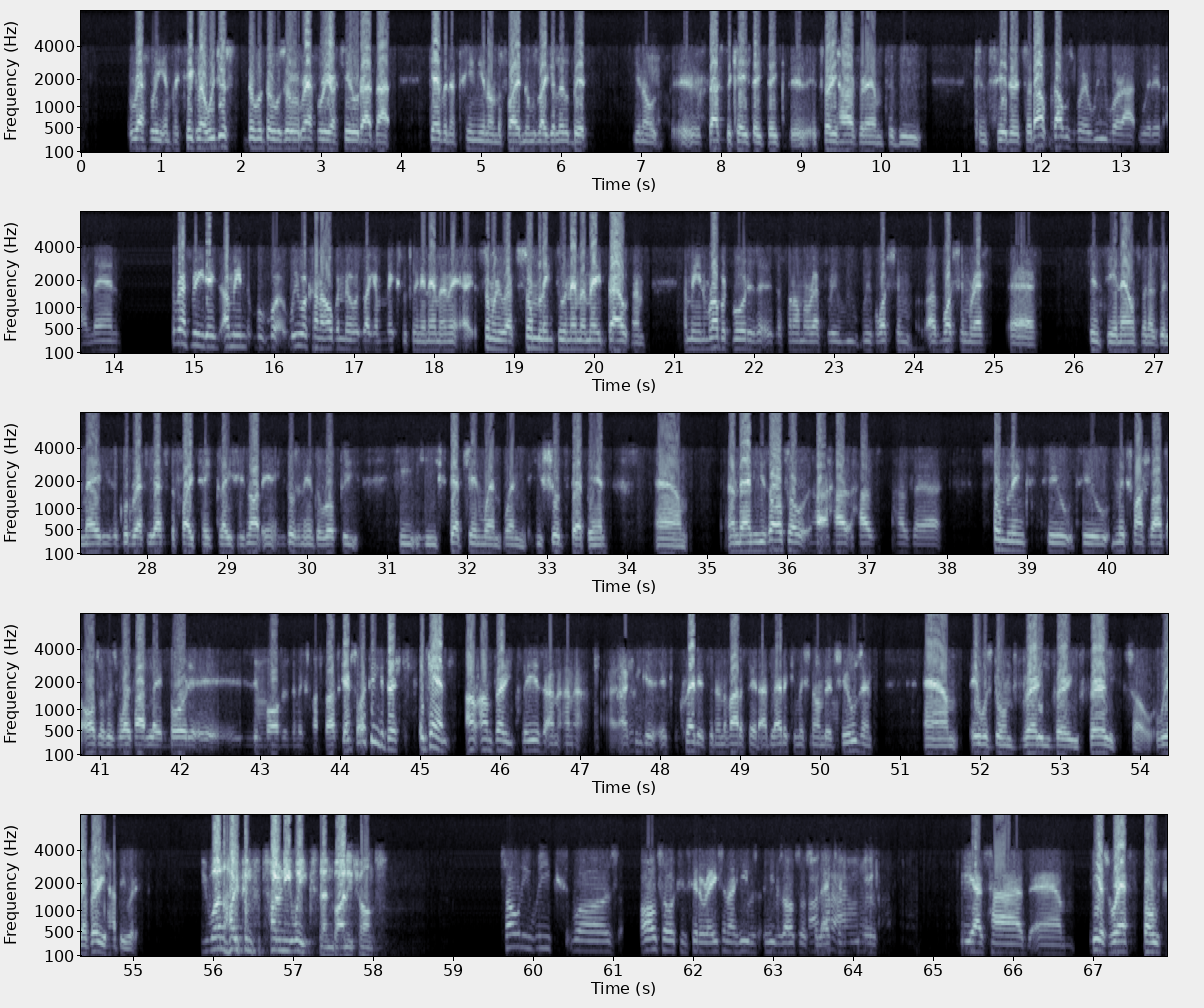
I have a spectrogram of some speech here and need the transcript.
referee in particular. We just there was there was a referee or two that that gave an opinion on the fight, and it was like a little bit, you know, if that's the case, they they it's very hard for them to be considered. So that that was where we were at with it, and then the referee. They, I mean, we were kind of hoping there was like a mix between an MMA, uh, someone who had some link to an MMA bout, and I mean, Robert Byrd is a, is a phenomenal referee. We, we've watched him. I've watched him ref uh, since the announcement has been made. He's a good ref. He lets the fight take place. He's not. He doesn't interrupt. He he he steps in when when he should step in. Um, and then he's also has has has uh, some links to to mixed martial arts. Also, his wife Adelaide Byrd is involved in the mixed martial arts game. So I think that again, I'm very pleased, and and I think it's credit to the Nevada State Athletic Commission on their choosing um, it was done very, very fairly. So we are very happy with it. You weren't hoping for Tony Weeks then, by any chance? Tony Weeks was also a consideration. He was he was also selected. He, has had um, he has ref both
